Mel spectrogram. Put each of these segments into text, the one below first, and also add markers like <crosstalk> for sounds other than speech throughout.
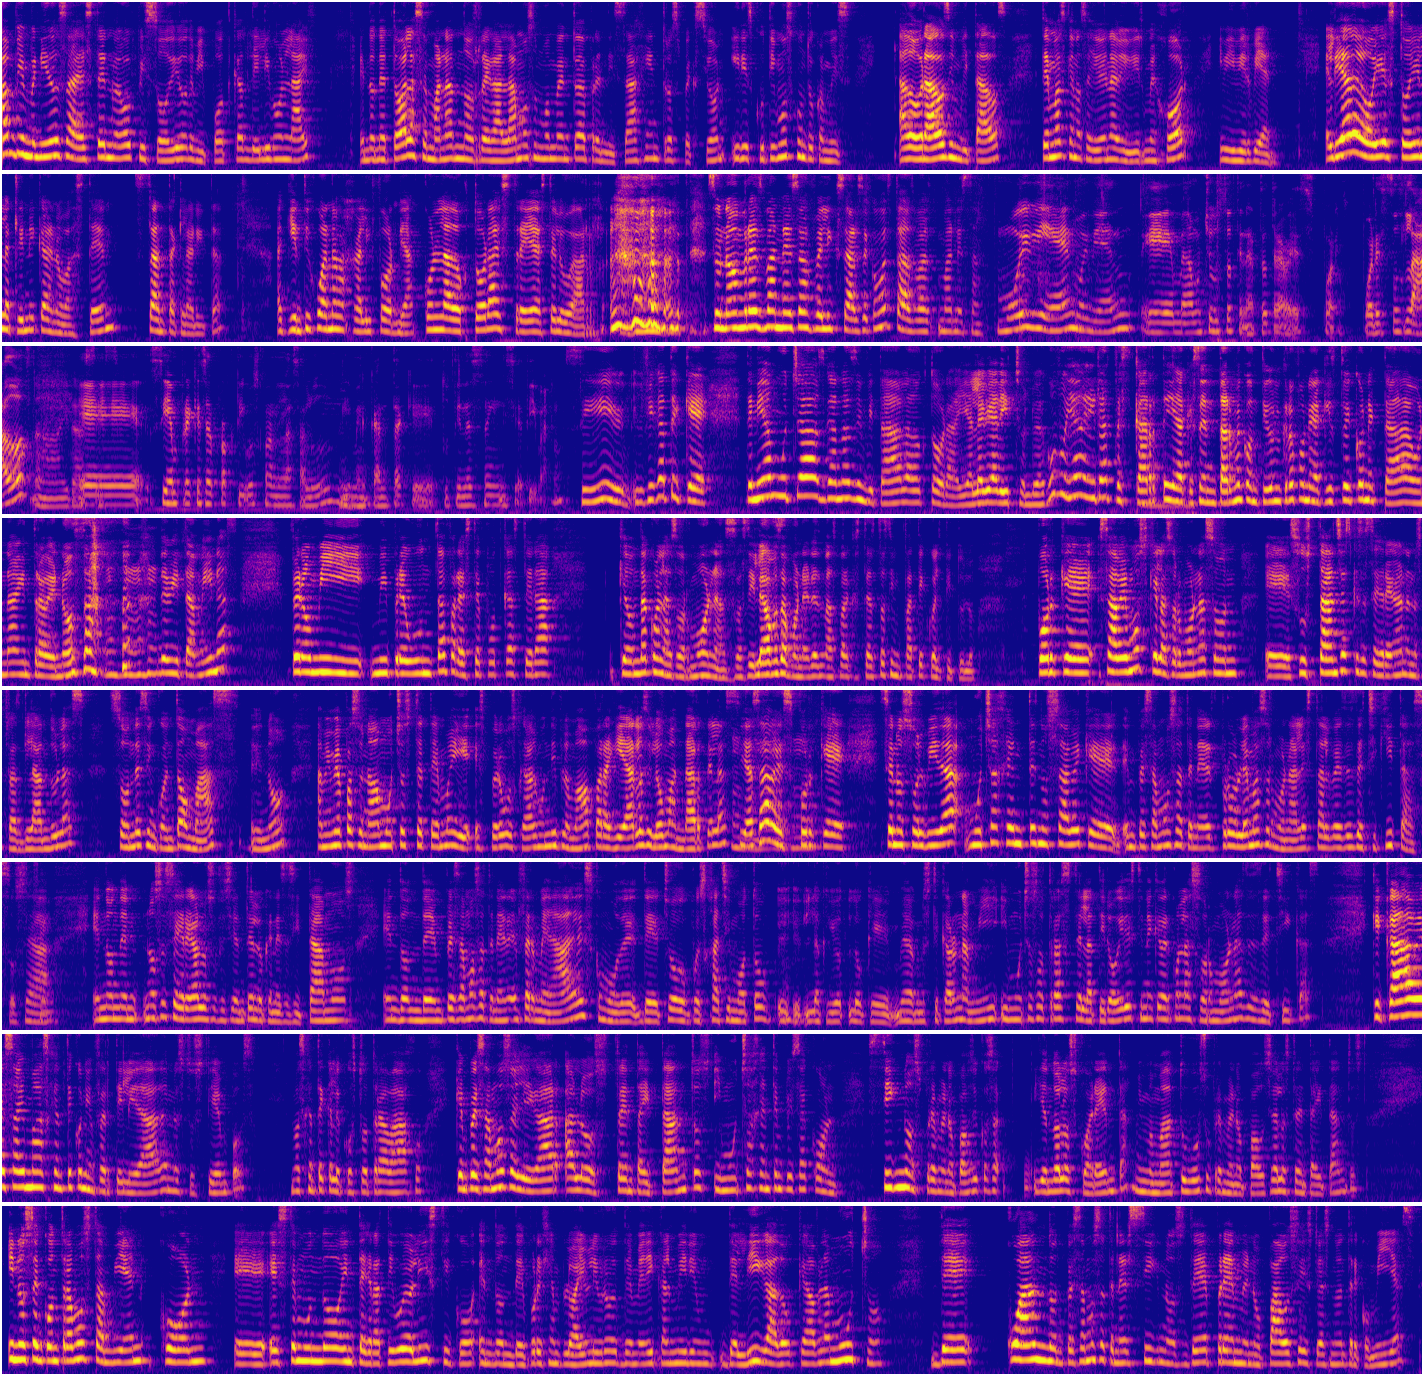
están? Bienvenidos a este nuevo episodio de mi podcast Lily Bon Life, en donde todas las semanas nos regalamos un momento de aprendizaje, introspección y discutimos junto con mis adorados invitados temas que nos ayuden a vivir mejor y vivir bien. El día de hoy estoy en la clínica de Novastén, Santa Clarita, aquí en Tijuana, Baja California, con la doctora estrella de este lugar. <laughs> Su nombre es Vanessa Félix Arce. ¿Cómo estás, Vanessa? Muy bien, muy bien. Eh, me da mucho gusto tenerte otra vez por, por estos lados. Ay, gracias. Eh, siempre hay que ser proactivos con la salud y me encanta que tú tienes esa iniciativa, ¿no? Sí, y fíjate que tenía muchas ganas de invitar a la doctora. Ya le había dicho, luego voy a ir a pescarte y a que sentarme contigo el micrófono y aquí estoy conectada a una intravenosa <laughs> de vitaminas. Pero mi, mi pregunta para este podcast era, ¿qué onda con las hormonas? Así le vamos a poner, es más, para que esté hasta simpático el título. Porque sabemos que las hormonas son eh, sustancias que se segregan en nuestras glándulas, son de 50 o más, eh, ¿no? A mí me apasionaba mucho este tema y espero buscar algún diplomado para guiarlas y luego mandártelas, ya sabes, porque se nos olvida, mucha gente no sabe que empezamos a tener problemas hormonales tal vez desde chiquitas, o sea en donde no se segrega lo suficiente lo que necesitamos, en donde empezamos a tener enfermedades, como de, de hecho, pues Hashimoto, eh, lo, que lo que me diagnosticaron a mí y muchas otras de la tiroides tiene que ver con las hormonas desde chicas, que cada vez hay más gente con infertilidad en nuestros tiempos más gente que le costó trabajo, que empezamos a llegar a los treinta y tantos y mucha gente empieza con signos premenopáusicos yendo a los 40. Mi mamá tuvo su premenopausia a los treinta y tantos. Y nos encontramos también con eh, este mundo integrativo y holístico, en donde, por ejemplo, hay un libro de Medical Medium del hígado que habla mucho de cuando empezamos a tener signos de premenopausia, y estoy haciendo entre comillas,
